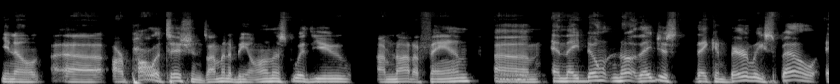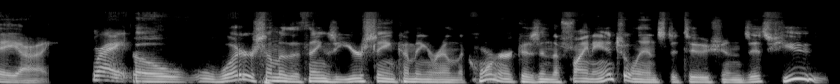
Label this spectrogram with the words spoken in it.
You know, uh, our politicians, I'm going to be honest with you, I'm not a fan. Mm-hmm. Um, and they don't know, they just, they can barely spell AI. Right. So, what are some of the things that you're seeing coming around the corner? Because in the financial institutions, it's huge.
